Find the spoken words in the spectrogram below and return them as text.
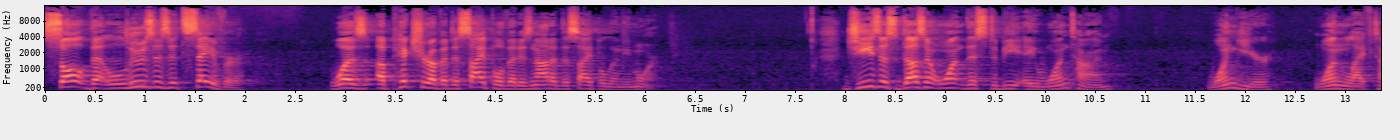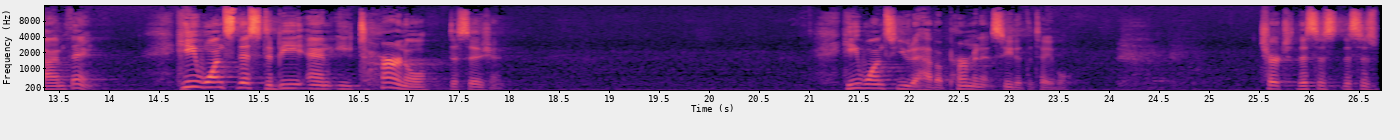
Salt that loses its savor was a picture of a disciple that is not a disciple anymore. Jesus doesn't want this to be a one time, one year, one lifetime thing. He wants this to be an eternal decision. He wants you to have a permanent seat at the table. Church, this is, this is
